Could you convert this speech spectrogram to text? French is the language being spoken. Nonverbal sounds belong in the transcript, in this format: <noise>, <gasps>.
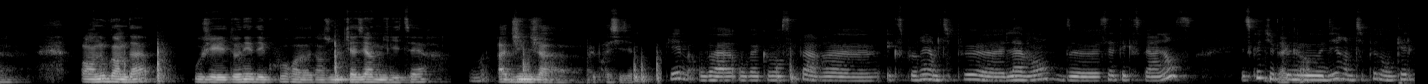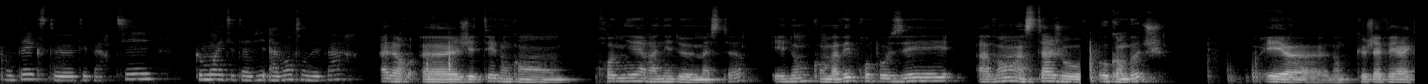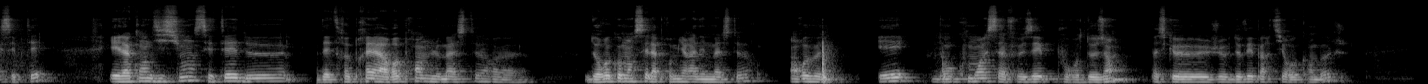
en Ouganda, où j'ai donné des cours dans une caserne militaire à Jinja, plus précisément. Ok, bah, on, va, on va commencer par euh, explorer un petit peu euh, l'avant de cette expérience. Est-ce que tu peux nous dire un petit peu dans quel contexte euh, tu es parti? Comment était ta vie avant ton départ? Alors, j'étais donc en première année de master. Et donc, on m'avait proposé avant un stage au, au Cambodge, et donc que j'avais accepté. Et la condition, c'était d'être prêt à reprendre le master de recommencer la première année de master en revenant. Et donc moi, ça faisait pour deux ans, parce que je devais partir au Cambodge.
